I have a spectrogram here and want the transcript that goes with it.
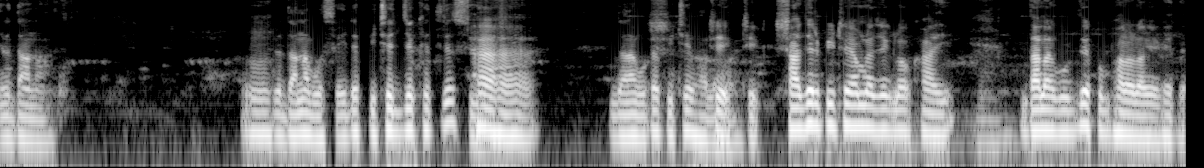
এটা দানা। এটা দানা বসে এটা পিঠের যে ক্ষেত্রে হ্যাঁ হ্যাঁ হ্যাঁ। দানা গুড়টা পিঠে ভালো ঠিক ঠিক। সাজের পিঠে আমরা যেগুলো খাই দানা গুড় দিয়ে খুব ভালো লাগে খেতে।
